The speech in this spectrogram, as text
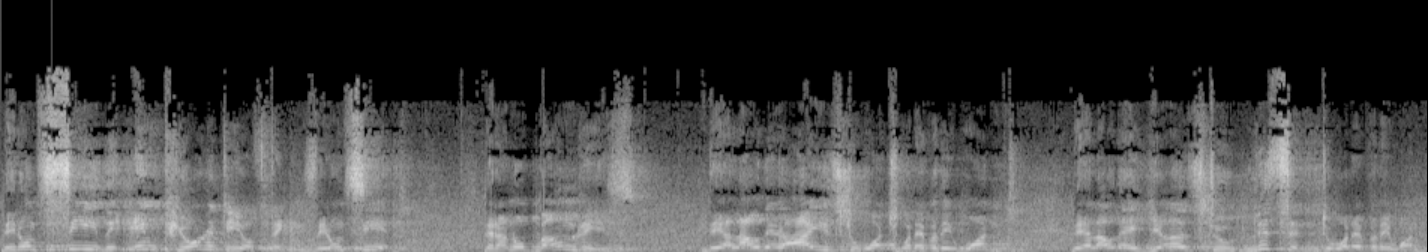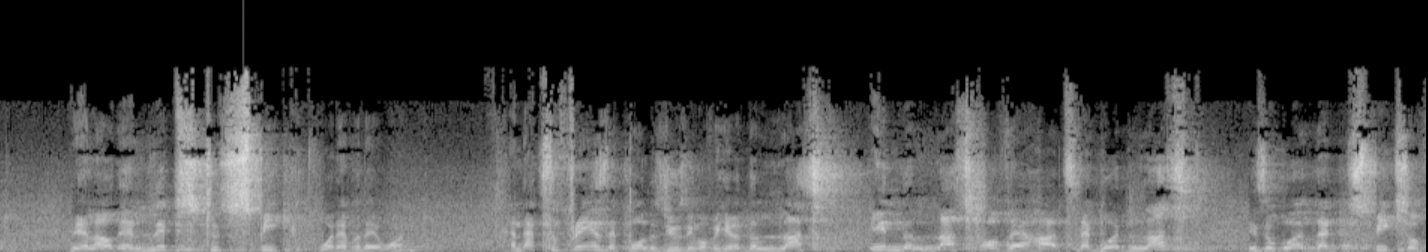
They don't see the impurity of things, they don't see it. There are no boundaries. They allow their eyes to watch whatever they want. They allow their ears to listen to whatever they want. They allow their lips to speak whatever they want. And that's the phrase that Paul is using over here the lust in the lust of their hearts. That word lust is a word that speaks of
